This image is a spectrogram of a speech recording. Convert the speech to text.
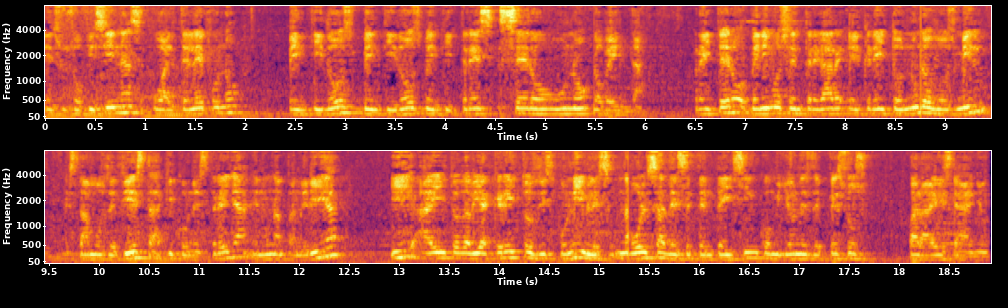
en sus oficinas o al teléfono 22 22 23 01 90. Reitero, venimos a entregar el crédito número 2000, estamos de fiesta aquí con Estrella en una panería y hay todavía créditos disponibles, una bolsa de 75 millones de pesos para este año.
